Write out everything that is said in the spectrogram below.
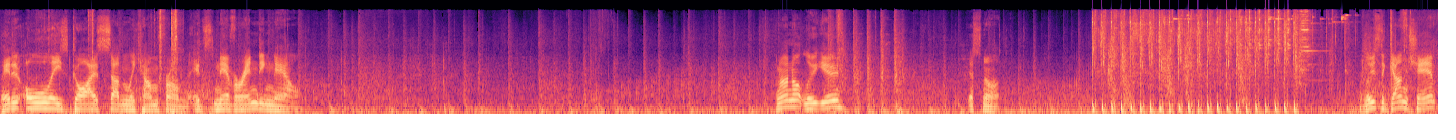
Where did all these guys suddenly come from? It's never ending now. Can I not loot you? Guess not. I lose the gun, champ.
